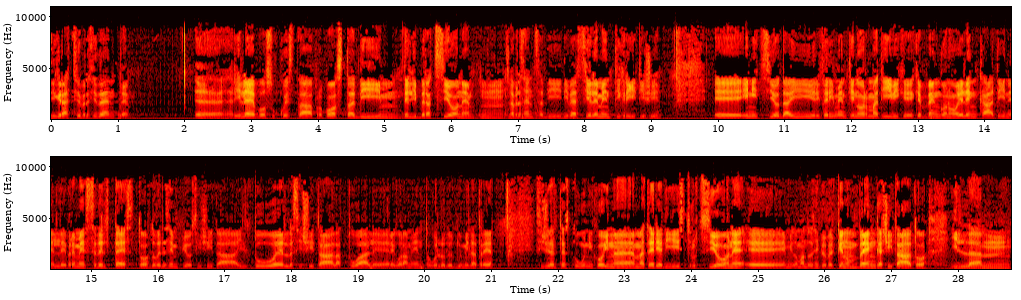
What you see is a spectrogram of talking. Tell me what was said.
Sì, grazie Presidente. Eh, rilevo su questa proposta di mh, deliberazione mh, la presenza di diversi elementi critici. E inizio dai riferimenti normativi che, che, vengono elencati nelle premesse del testo, dove ad esempio si cita il TUEL, si cita l'attuale regolamento, quello del 2003, si cita il testo unico in eh, materia di istruzione e mi domando ad esempio perché non venga citato il... Um,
